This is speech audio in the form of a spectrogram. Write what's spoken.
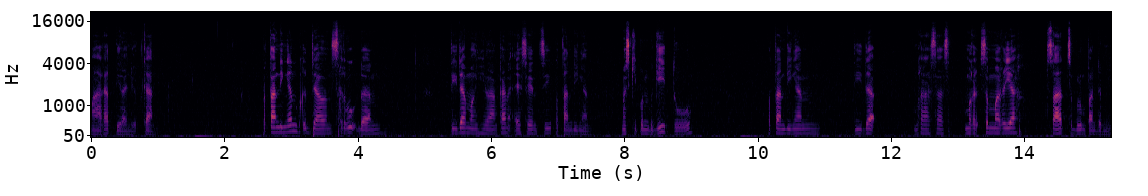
Maret dilanjutkan. Pertandingan berjalan seru dan tidak menghilangkan esensi pertandingan. Meskipun begitu pertandingan tidak merasa semeriah saat sebelum pandemi.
